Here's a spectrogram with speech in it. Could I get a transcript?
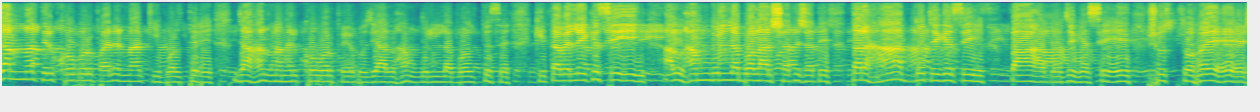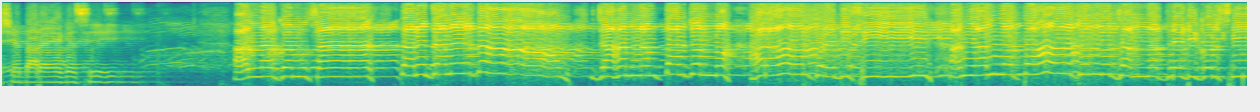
জান্নাতের খবর পাইলে না কি বলতে রে? জাহান্নামের খবর পেয়ে বুঝি আলহামদুলিল্লাহ। বলতেছে, কিতাবে লিখেছে, আলহামদুলিল্লাহ বলার সাথে সাথে তার হাত গজে গেছে, পা গজে গেছে, সুস্থ হয়ে সে দাঁড়ায় গেছে। আল্লাহ তারে জানে দাও জাহান্নাম তার জন্য হারাম করে দিছি। আমি আল্লাহ তার জন্য জান্নাত রেডি করছি।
